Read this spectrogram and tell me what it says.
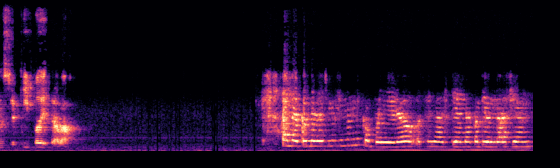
nuestro equipo de trabajo. A la continuación mi compañero Sebastián, a continuación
